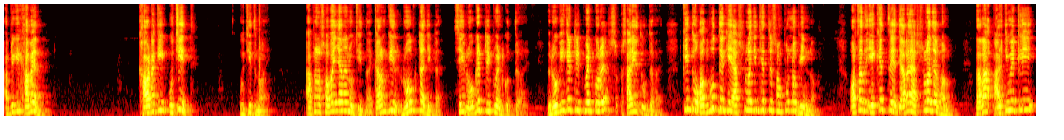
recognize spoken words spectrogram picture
আপনি কি খাবেন? খাওয়াটা কি উচিত? উচিত নয়। আপনারা সবাই জানেন উচিত নয়। কারণ কি? রোগটা যেটা, সেই রোগের ট্রিটমেন্ট করতে হয়। রোগীকে ট্রিটমেন্ট করে সারিয়ে তুলতে হয়। কিন্তু অদ্ভুত দেখি অ্যাস্ট্রোলজির ক্ষেত্রে সম্পূর্ণ ভিন্ন। অর্থাৎ এক্ষেত্রে যারা অ্যাস্ট্রোলজার হন, তারা আলটিমেটলি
